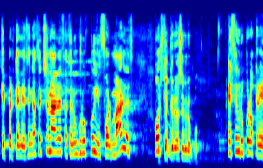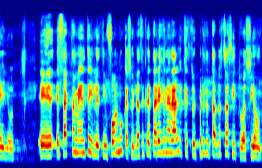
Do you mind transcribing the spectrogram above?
que pertenecen a seccionales, hacer un grupo e informarles. ¿Usted creó ese grupo? ese grupo lo creé yo. Eh, exactamente, y les informo que soy la secretaria general y que estoy presentando esta situación.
